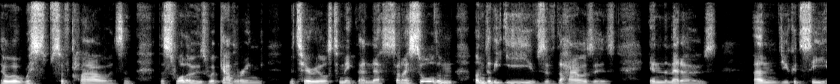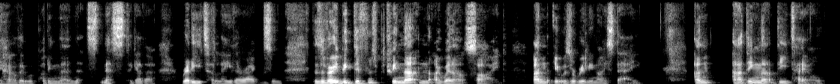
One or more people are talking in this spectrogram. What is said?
there were wisps of clouds and the swallows were gathering materials to make their nests and i saw them under the eaves of the houses in the meadows and you could see how they were putting their nets, nests together, ready to lay their eggs. And there's a very big difference between that and I went outside, and it was a really nice day. And adding that detail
